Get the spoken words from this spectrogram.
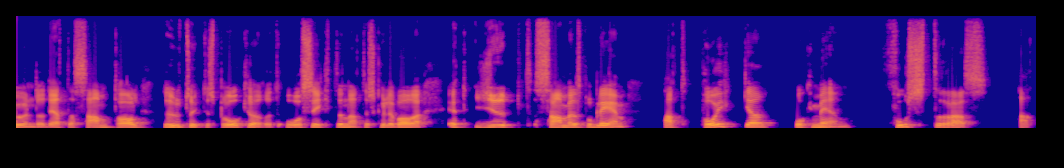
Under detta samtal uttryckte språkröret åsikten att det skulle vara ett djupt samhällsproblem att pojkar och män fostras att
